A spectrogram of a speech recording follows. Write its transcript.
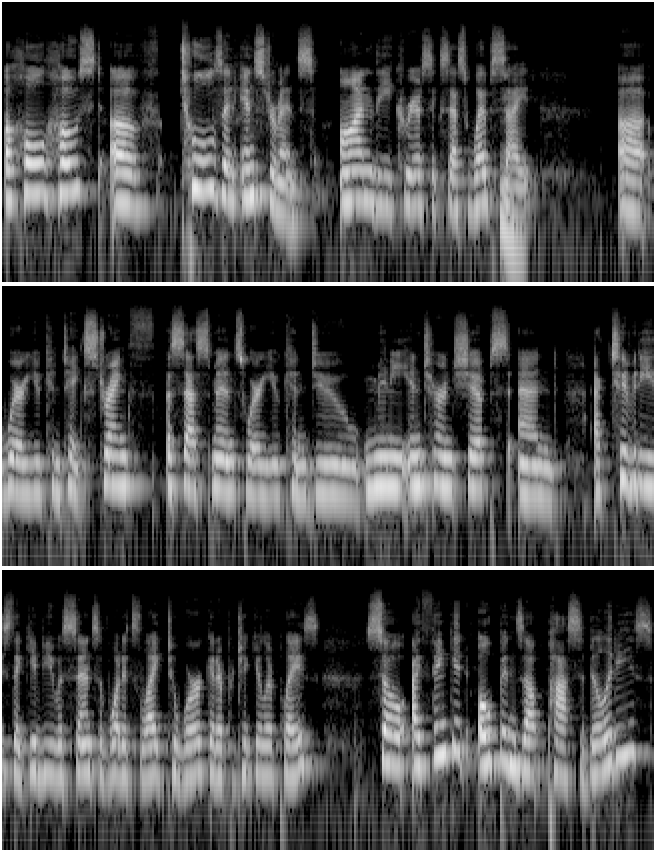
a whole host of tools and instruments on the Career Success website. Mm. Uh, where you can take strength assessments, where you can do mini internships and activities that give you a sense of what it's like to work at a particular place. So I think it opens up possibilities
